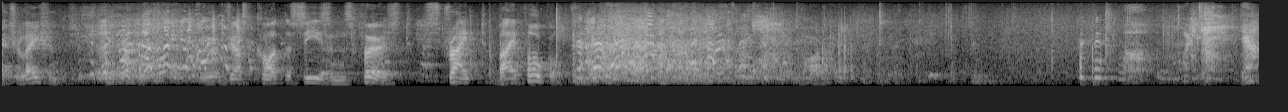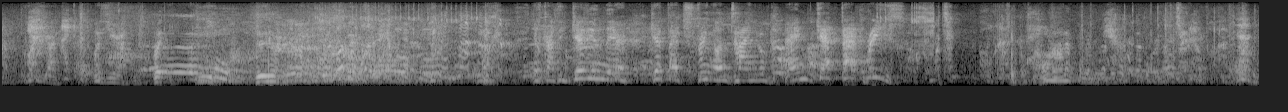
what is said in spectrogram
Congratulations. You've just caught the season's first striped bifocal. What you got? Yeah, What you got? What you got? What? You've got to get in there, get that string untangled, and get that lease. Hold on. Hold on.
